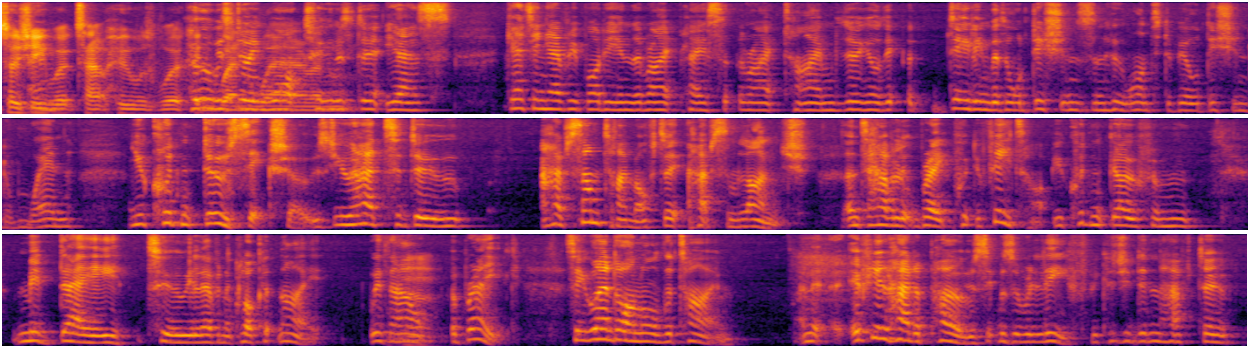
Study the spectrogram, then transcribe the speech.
So she worked out who was working, Um, Who was when, doing where, what? Who was doing, yes. Getting everybody in the right place at the right time, doing all the, dealing with auditions and who wanted to be auditioned and when. You couldn't do six shows. You had to do, have some time off to have some lunch and to have a little break, put your feet up. You couldn't go from midday to 11 o'clock at night without Yeah. a break. So you went on all the time. And if you had a pose, it was a relief because you didn't have to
